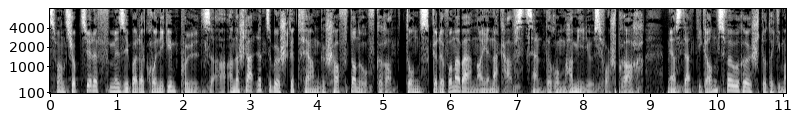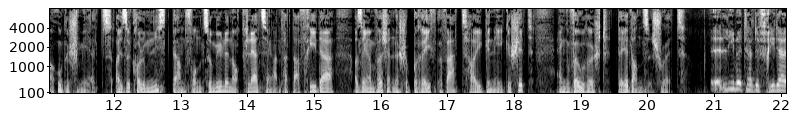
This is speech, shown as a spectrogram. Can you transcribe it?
20 op 12 me sie bei der Chronik Impulser an der Stadt Lettzeburg gëtt ferm geschafft an aufgerat ons gëtt wunderbar neue Nackhafszentrum Hamilius versprach Meers dat die ganz wërecht oder gimmer ugeschmiert. Als Kolumnist Bern von zu Mühlen erkläert seg an Tata Frieda ass engem wëschenlesche Brief wat ha gene geschitt, eng vorrecht, der je danse schwet. Liebe Tante Frieda,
